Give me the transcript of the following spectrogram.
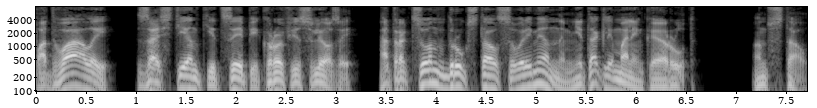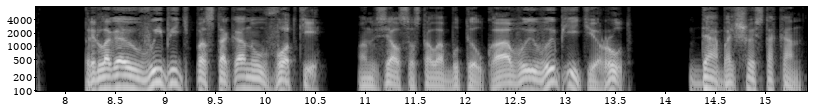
«Подвалы, застенки, цепи, кровь и слезы. Аттракцион вдруг стал современным, не так ли, маленькая Рут?» Он встал. «Предлагаю выпить по стакану водки». Он взял со стола бутылку. «А вы выпьете, Рут?» «Да, большой стакан».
